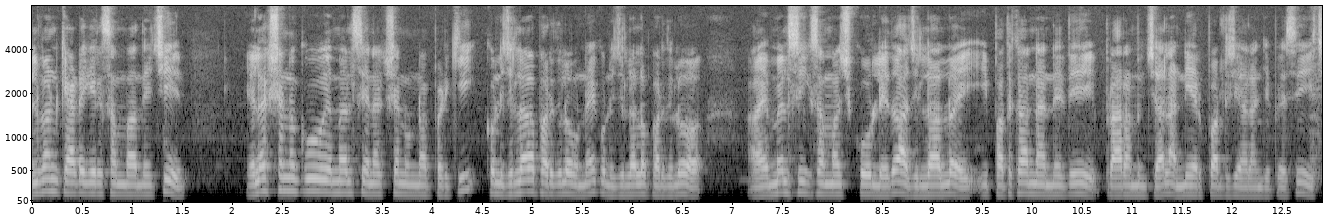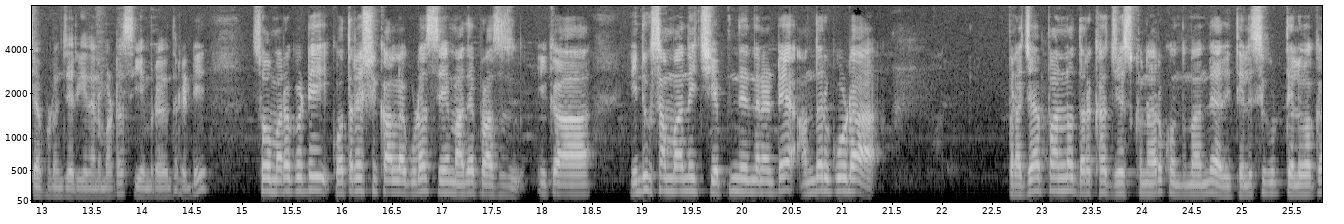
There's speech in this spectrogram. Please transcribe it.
ఎల్వన్ కేటగిరీకి సంబంధించి ఎలక్షన్కు ఎమ్మెల్సీ ఎలక్షన్ ఉన్నప్పటికీ కొన్ని జిల్లాల పరిధిలో ఉన్నాయి. కొన్ని జిల్లాల పరిధిలో ఎమ్మెల్సీకి సంబంధించి కోడ్ లేదు. ఆ జిల్లాల్లో ఈ పథకాన్ని అనేది ప్రారంభించాలి. అన్ని ఏర్పాట్లు చేయాలని చెప్పేసి చెప్పడం జరిగిందనమాట సీఎం రేవంత్ రెడ్డి. సో మరొకటి కొత్త రేషన్ కార్డులో కూడా సేమ్ అదే ప్రాసెస్. ఇక ఇందుకు సంబంధించి చెప్పింది ఏంటంటే అందరూ కూడా ప్రజాపాలనలో దరఖాస్తు చేసుకున్నారు. కొంతమంది అది తెలిసి తెలియక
